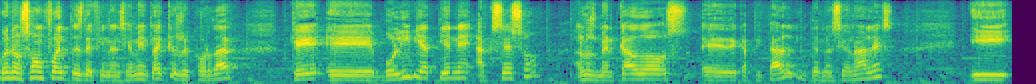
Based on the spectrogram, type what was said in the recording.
Bueno, son fuentes de financiamiento. Hay que recordar que eh, Bolivia tiene acceso a los mercados eh, de capital internacionales y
